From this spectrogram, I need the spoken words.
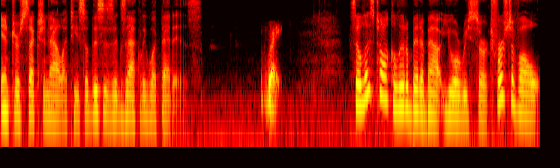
intersectionality. So this is exactly what that is. Right. So let's talk a little bit about your research. First of all,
